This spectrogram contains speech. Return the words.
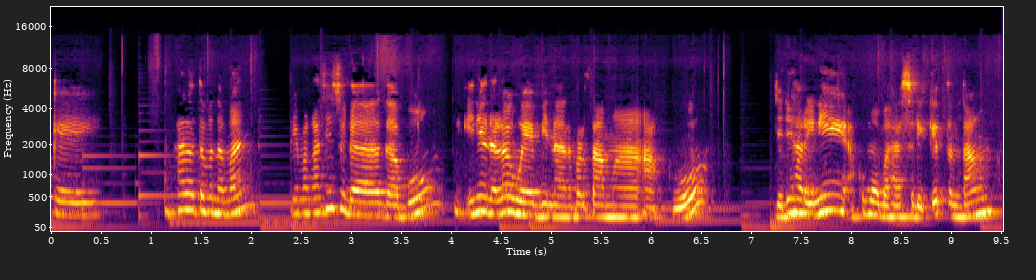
Oke, halo teman-teman. Terima kasih sudah gabung. Ini adalah webinar pertama aku. Jadi hari ini aku mau bahas sedikit tentang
